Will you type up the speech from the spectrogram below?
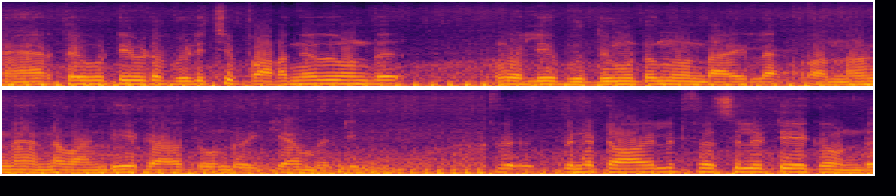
നേരത്തെ കുട്ടി ഇവിടെ വിളിച്ച് പറഞ്ഞതുകൊണ്ട് വലിയ ബുദ്ധിമുട്ടൊന്നും ഉണ്ടായില്ല. വന്നോണ്ട് എന്നെ വണ്ടിയൊക്കെ അകത്തുകൊണ്ട് വയ്ക്കാൻ പറ്റി. പിന്നെ ടോയ്ലറ്റ് ഫെസിലിറ്റി ഒക്കെ ഉണ്ട്.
